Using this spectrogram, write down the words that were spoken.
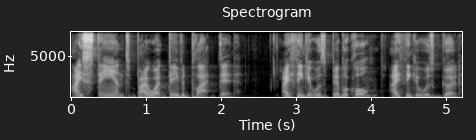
i stand by what david platt did. I think it was biblical. I think it was good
